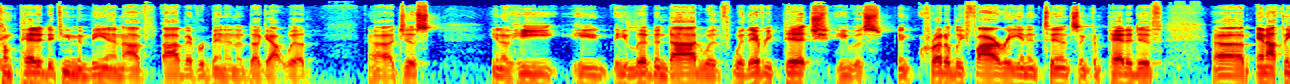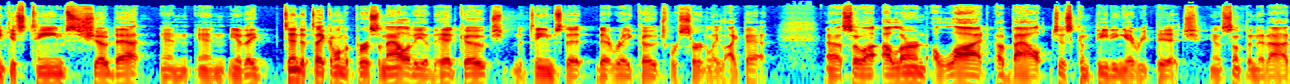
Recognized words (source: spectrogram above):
competitive human being I've I've ever been in a dugout with. Uh, just you know, he he he lived and died with with every pitch. He was incredibly fiery and intense and competitive. Uh, and I think his teams showed that, and, and you know they tend to take on the personality of the head coach. The teams that, that Ray coached were certainly like that. Uh, so I, I, learned a lot about just competing every pitch. You know, something that I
